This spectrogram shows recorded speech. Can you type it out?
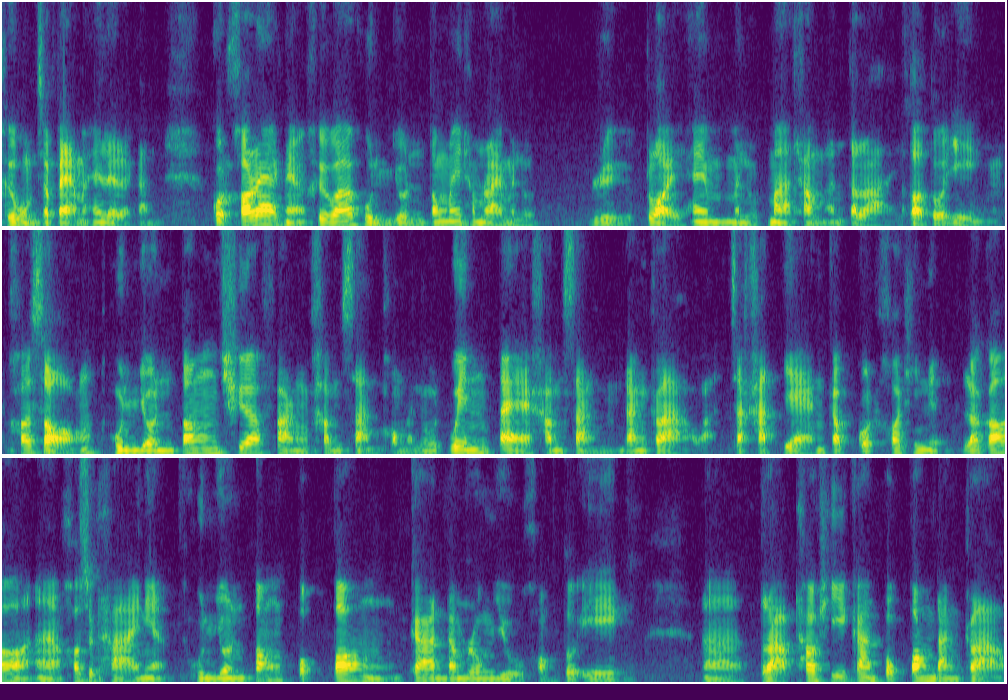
คือผมจะแปลมาให้เลยล้วกัน กฎข้อแรกเนี่ยคือว่าหุ่นยนต์ต้องไม่ทำลายมนุษย์ หรือปล่อยให้มนุษย์มาทำอันตรายต่อตัวเอง ข้อ 2 หุ่นยนต์ต้องเชื่อฟังคำสั่งของมนุษย์ เว้นแต่คำสั่งดังกล่าวอะจะขัดแย้งกับกฎข้อที่ 1 แล้วก็อ่าข้อสุดท้ายเนี่ยหุ่นยนต์ต้องปกป้องการดำรงอยู่ของตัวเองอ่าตราบเท่าที่การปกป้องดังกล่าว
